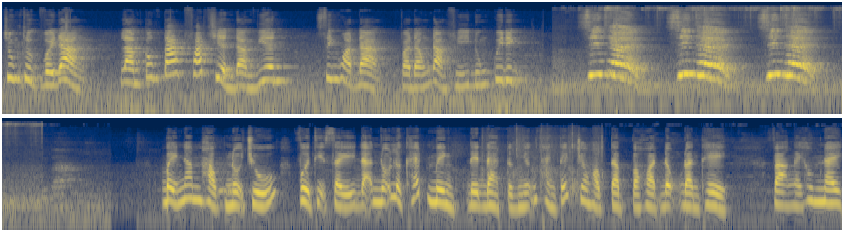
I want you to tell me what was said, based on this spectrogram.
trung thực với Đảng, làm công tác phát triển đảng viên, sinh hoạt Đảng và đóng đảng phí đúng quy định. Xin thề, xin thề, xin thề. 7 năm học nội trú, Vừa Thị Sấy đã nỗ lực hết mình để đạt được những thành tích trong học tập và hoạt động đoàn thể. Và ngày hôm nay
